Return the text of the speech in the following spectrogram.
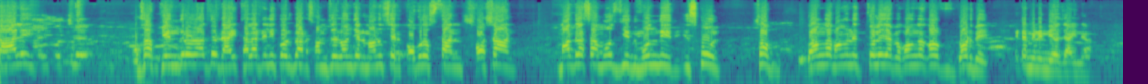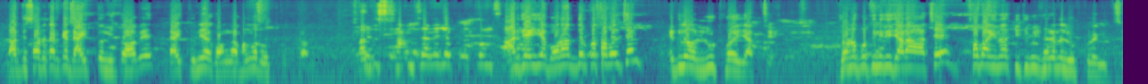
তাহলেই করছে। ওসব কেন্দ্র রাজ্য ডাই ঠালাঠালি করবে আর শামসেরগঞ্জের মানুষের কবরস্থান শ্মশান মাদ্রাসা মসজিদ মন্দির স্কুল সব গঙ্গা ভাঙনে চলে যাবে গঙ্গা গর্বে এটা মেনে নেওয়া যায় না। রাজ্য সরকারকে দায়িত্ব নিতে হবে দায়িত্ব নিয়ে গঙ্গা ভাঙন রোধ করতে হবে। আর যে এই যে বরাদ্দর কথা বলছেন এগুলো লুট হয়ে যাচ্ছে। জনপ্রতিনিধি যারা আছে সবাই না কিছু কিছু জায়গাতে লুট করে নিচ্ছে।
